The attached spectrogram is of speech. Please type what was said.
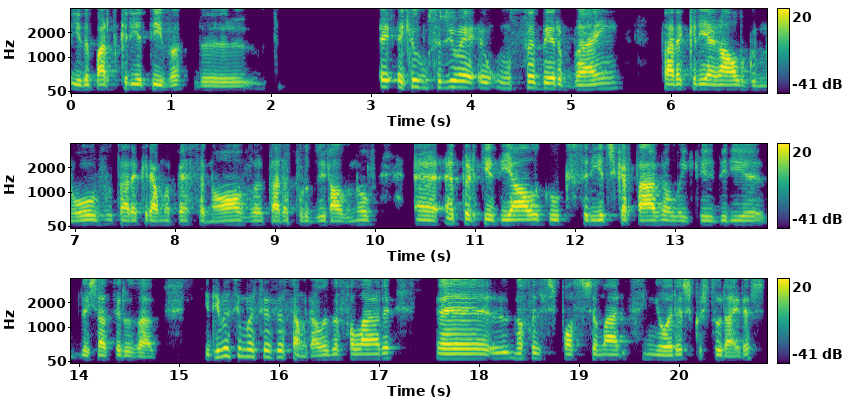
e da parte criativa, de, de, aquilo que me surgiu é um saber bem estar a criar algo novo, estar a criar uma peça nova, estar a produzir algo novo, a partir de algo que seria descartável e que diria deixar de ser usado. E tive assim uma sensação, estavas a falar, uh, não sei se posso chamar senhoras costureiras,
